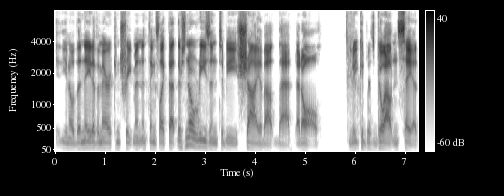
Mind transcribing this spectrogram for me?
you know the native american treatment and things like that there's no reason to be shy about that at all. You know you could just go out and say it.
